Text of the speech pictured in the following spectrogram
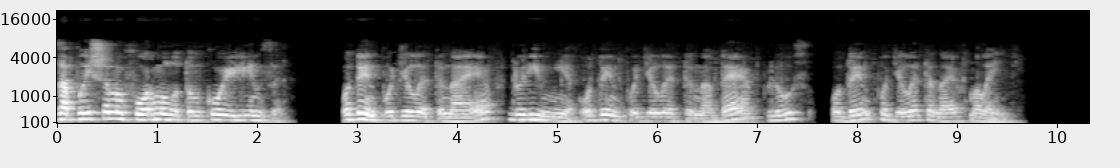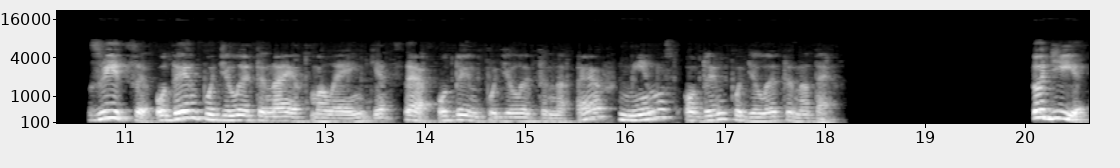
Запишемо формулу тонкої лінзи. 1 поділити на f дорівнює 1 поділити на d плюс 1 поділити на f маленький. Звідси 1 поділити на f маленьке – це 1 поділити на f мінус 1 поділити на d. Тоді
